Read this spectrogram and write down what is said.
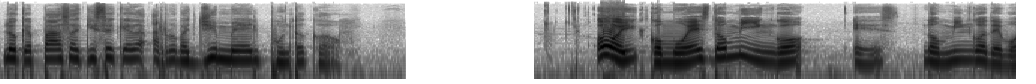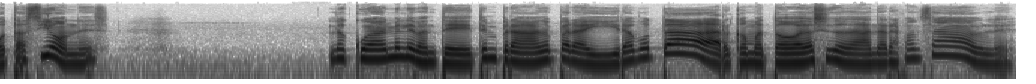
lo que pasa aquí se queda arroba gmail.com. Hoy, como es domingo, es domingo de votaciones, la cual me levanté temprano para ir a votar, como toda ciudadana responsable.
